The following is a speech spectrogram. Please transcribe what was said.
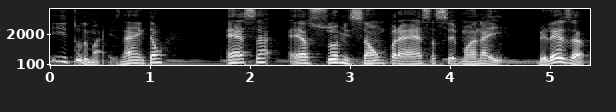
e tudo mais, né? Então, essa é a sua missão para essa semana aí, beleza?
